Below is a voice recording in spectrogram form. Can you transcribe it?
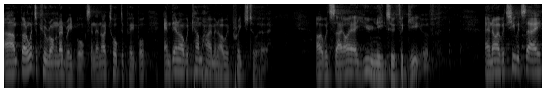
um, but I went to Koorong and I'd read books and then I'd talk to people and then I would come home and I would preach to her. I would say, oh, you need to forgive. And I would, she would say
